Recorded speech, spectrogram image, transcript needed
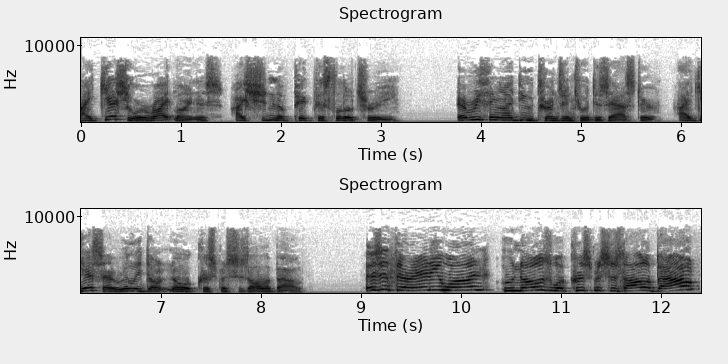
I guess you were right, Linus. I shouldn't have picked this little tree. Everything I do turns into a disaster. I guess I really don't know what Christmas is all about. Isn't there anyone who knows what Christmas is all about?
